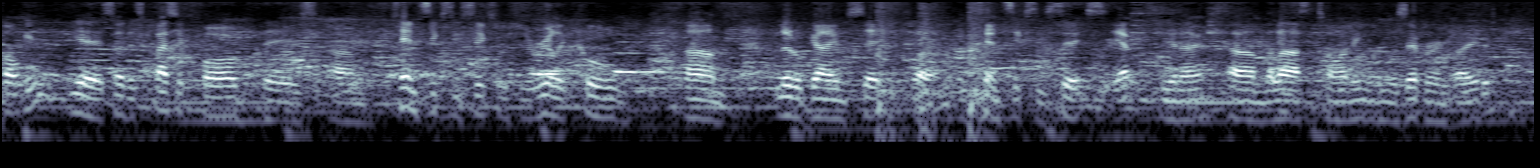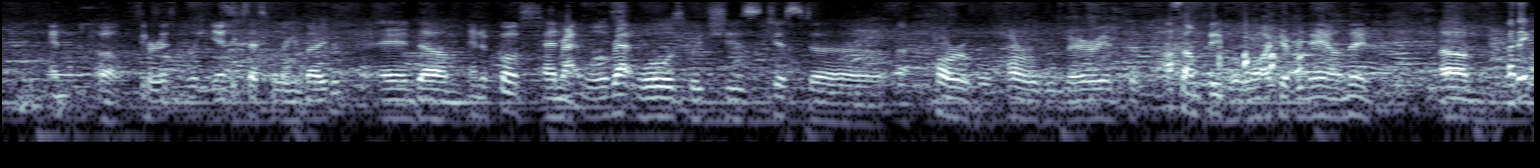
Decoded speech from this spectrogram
fog in. Yeah, so there's Classic Fog, there's um, 1066, which is a really cool um, little game set, well, in 1066. Yep. You know, um, the last time England was ever invaded. And well, successfully, yes. Successfully invaded. And um, And of course, and Rat Wars. Rat Wars, which is just a, a horrible, horrible variant that some people like every now and then. Um, I think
